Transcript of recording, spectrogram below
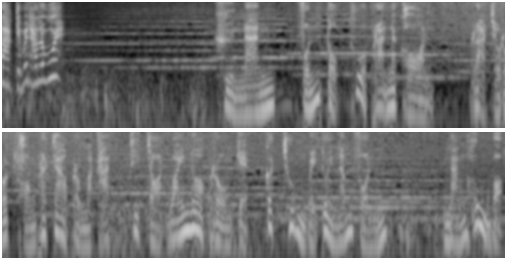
ลากเก็บไม่ทันแล้วเว้ย คืนนั้น ฝนตกทั่วพระนคร ราชรถของพระเจ้าพรหมทัตที่จอดไว้นอกโรงเก็บก็ชุ่มไปด้วยน้ำฝน หนังหุ้มเบาะ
